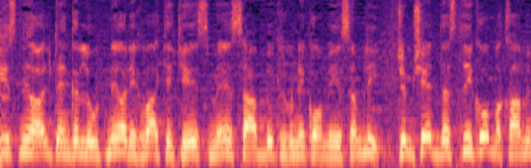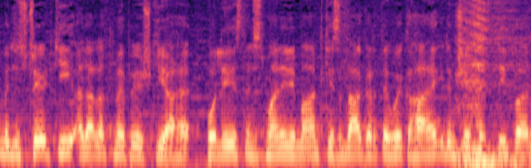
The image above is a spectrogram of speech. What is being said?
پولیس نے آئل ٹینکر لوٹنے اور اغوا کے کیس میں سابق رکن قومی اسمبلی جمشید دستی کو مقامی مجسٹریٹ کی عدالت میں پیش کیا ہے۔ پولیس نے جسمانی ریمانڈ کی صدا کرتے ہوئے کہا ہے کہ جمشید دستی پر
